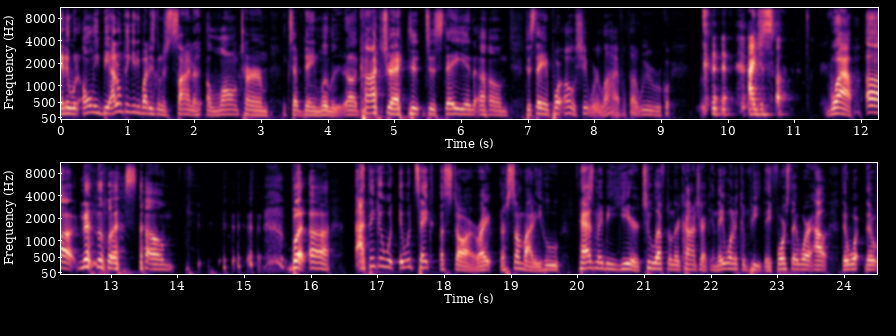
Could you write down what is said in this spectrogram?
and it would only be I don't think anybody's going to sign a, a long term except Dame Lillard uh, contract to, to stay in um to stay in port. Oh shit, we're live. I thought we were recording. I just saw. Wow. Uh, nonetheless, um, but uh, I think it would it would take a star right or somebody who has maybe a year, two left on their contract, and they want to compete. They force their way out, their, their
